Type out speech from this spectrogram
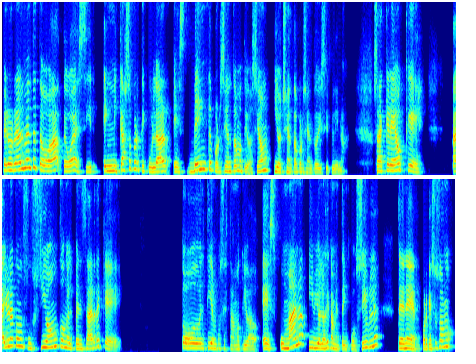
Pero realmente te voy a, te voy a decir, en mi caso particular es 20% motivación y 80% disciplina. O sea, creo que hay una confusión con el pensar de que todo el tiempo se está motivado. Es humana y biológicamente imposible tener, porque esos son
